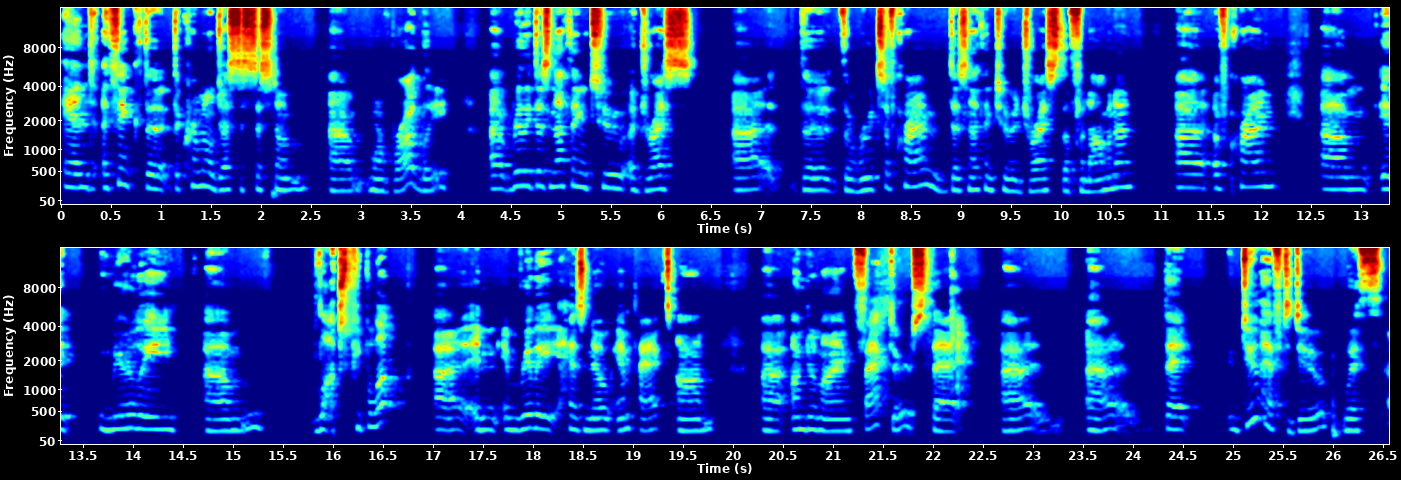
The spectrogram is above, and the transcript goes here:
And I think the, the criminal justice system more broadly really does nothing to address uh, the the roots of crime does nothing to address the phenomenon uh, of crime. Um, it merely um, locks people up uh, and, and, really has no impact on uh, underlying factors that uh, uh, that do have to do with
